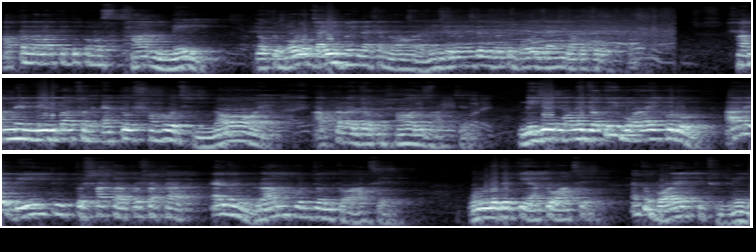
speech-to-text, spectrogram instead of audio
আপনার আমার কিন্তু কোনো স্থান নেই। যত বড় যাই হই না কেন আমরা, নিজেরা নিজেরা যত বড় যাই না সামনের নির্বাচন এত সহজ নয়, আপনারা যত সহজ ভাবছেন। নিজের মনে যতই বড়াই করুন, আরে বিএনপি তো শাখা প্রশাখা একদম গ্রাম পর্যন্ত আছে। অন্যদের কি এত আছে? এত বড়াইয়ের কিছু নেই।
